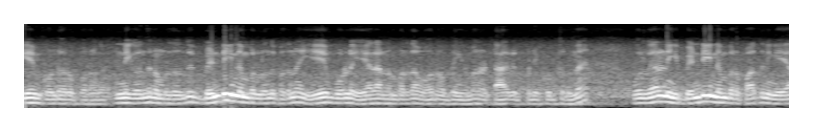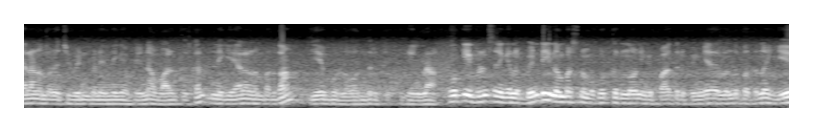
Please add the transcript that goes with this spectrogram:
கேம் கொண்டு வர போகிறாங்க இன்றைக்கி வந்து நம்மளுக்கு வந்து பெண்டிங் நம்பரில் வந்து பார்த்தீங்கன்னா ஏ போலில் ஏழாம் நம்பர் தான் வரும் அப்படிங்கிற மாதிரி நான் டார்கெட் பண்ணி கொடுத்துருந்தேன். ஒருவேளை நீங்கள் பெண்டிங் நம்பரை பார்த்து நீங்கள் ஏழாம் நம்பர் வச்சு வின் பண்ணியிருந்தீங்க அப்படின்னா வாழ்த்துக்கள். இன்றைக்கி ஏழாம் நம்பர் தான் ஏ போர்டில் வந்திருக்கு. ஓகேங்களா? ஓகே ஃப்ரெண்ட்ஸ் இன்றைக்கி பெண்டிங் நம்பர்ஸ் நம்ம கொடுத்துருந்தோம். நீங்கள் பார்த்துருப்பீங்க. அதில் வந்து பார்த்தீங்கன்னா ஏ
